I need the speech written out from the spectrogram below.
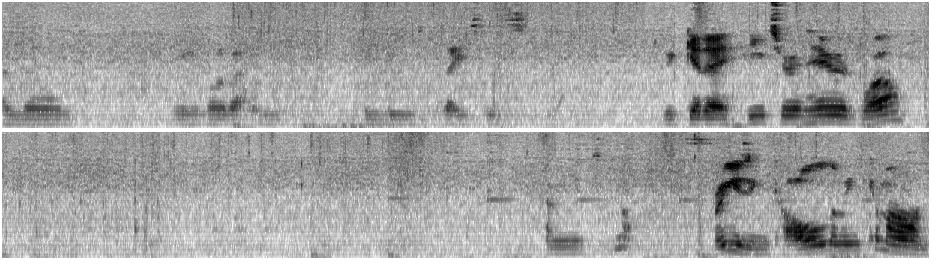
And then, I mean, what about in, in these places? we get a heater in here as well? I mean, it's not freezing cold. I mean, come on.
